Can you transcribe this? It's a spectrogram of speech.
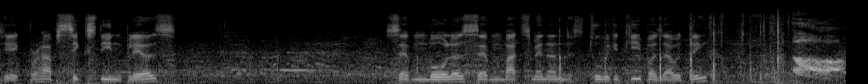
take perhaps 16 players, seven bowlers, seven batsmen, and two wicket keepers, I would think. Oh.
